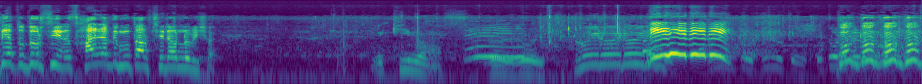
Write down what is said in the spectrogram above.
দিয়ে তো ধরছি এটা ছাইরা দিমু তার সেটা অন্য বিষয়। কি মাছ? রুই রুই রুই দি দি দি দি। ধন ধন ধন ধন।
